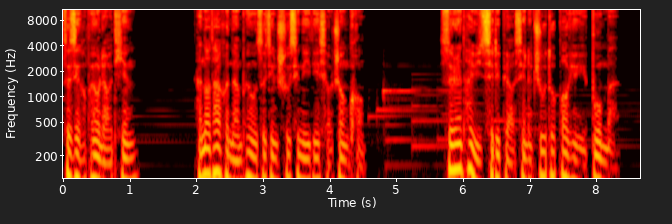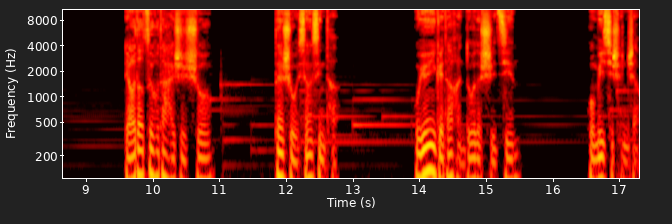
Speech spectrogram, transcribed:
最近和朋友聊天，谈到她和男朋友最近出现的一点小状况。虽然她语气里表现了诸多抱怨与不满，聊到最后，她还是说：“但是我相信他，我愿意给他很多的时间，我们一起成长。”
